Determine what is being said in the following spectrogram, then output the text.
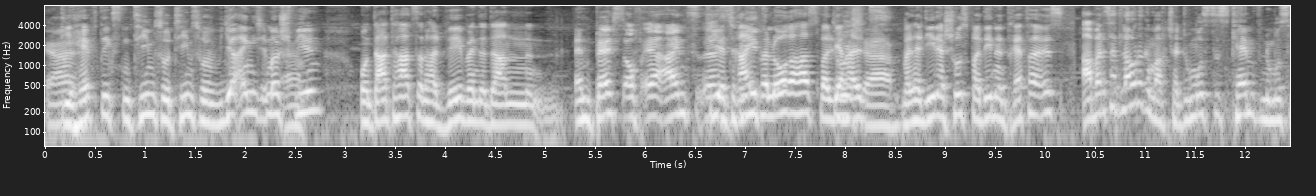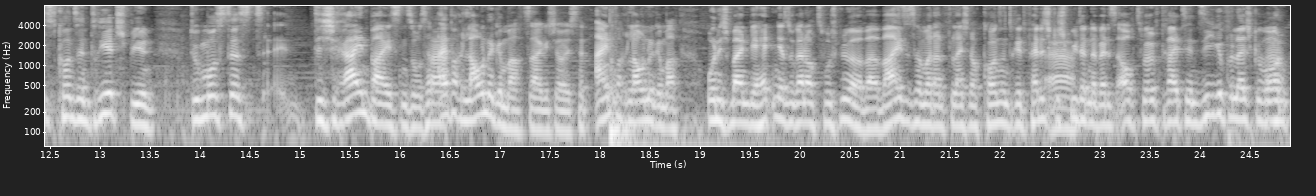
Ja. die heftigsten Teams, so Teams, wo wir eigentlich immer spielen. Und da tat es dann halt weh, wenn du dann Ein Best of R1 äh, 4-3 Speed. verloren hast, weil, durch, halt, ja. weil halt jeder Schuss bei denen ein Treffer ist. Aber das hat Laune gemacht, Chat. Du musstest kämpfen, du musstest konzentriert spielen. Du musstest äh, dich reinbeißen. So. Es hat Ja. einfach Laune gemacht, sage ich euch. Es hat einfach Laune gemacht. Und ich meine, wir hätten ja sogar noch zwei Spiele, aber wer weiß es, wenn wir dann vielleicht noch konzentriert fertig gespielt hätten, dann wäre es auch 12, 13 Siege vielleicht geworden.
